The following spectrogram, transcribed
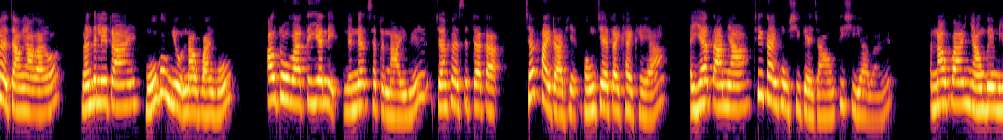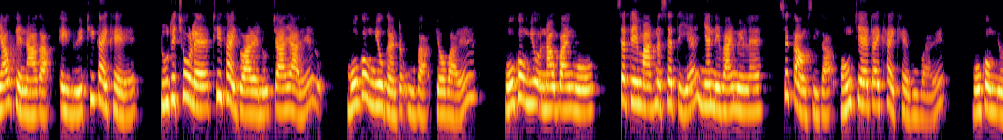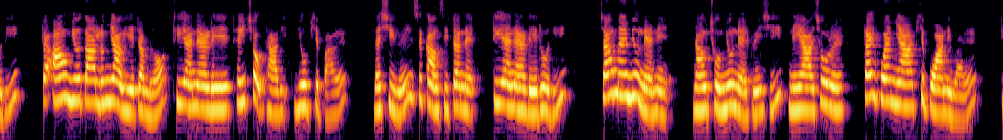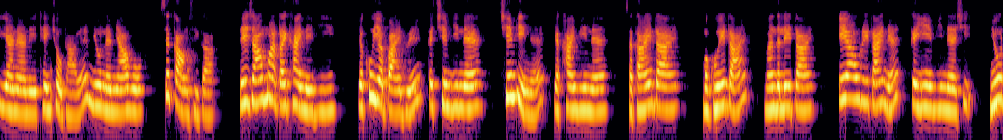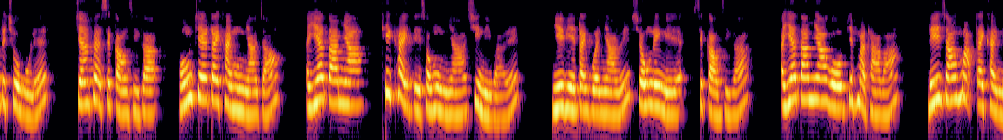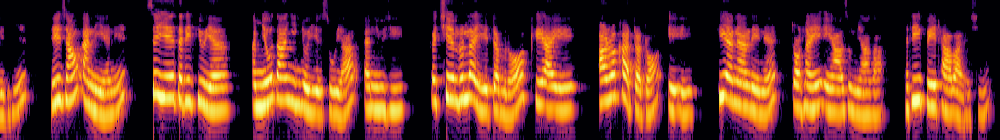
ထွက်ကြောင်းရကတော့မန္တလေးတိုင်းမိုးကုတ်မြို့နောက်ပိုင်းကို အောက်တိုဘာ၁ရက်နေ့နနက်7:00နာရီတွင်ကျန်းဖက်စစ်တပ်ကဂျက်ဖိုက်တာဖြင့်ဘုံကျဲတိုက်ခိုက်ခဲ့ရာအရက်သားများထိခိုက်မှုရှိခဲ့ကြောင်းသိရှိရပါတယ်။အနောက်ပိုင်းညောင်ပင်မရောက်ခင်နားကအိမ်တွေထိခိုက်ခဲ့တယ်။လူတချို့လည်းထိခိုက်သွားတယ်လို့ကြားရတယ်လို့မိုးကုတ်မြို့ကန်တအူးကပြောပါတယ်။မိုးကုတ်မြို့အနောက်ပိုင်းကိုစက်တင်ဘာ22ရက်ညနေပိုင်းတွင်လည်းစစ်ကောင်စီကဘုံကျဲတိုက်ခိုက်ခဲ့ပူပါတယ်။ မိုးကုတ်မြို့သည်တအောင်းမြို့သားလွတ်မြောက်ရေးတပ်မတော် TNL ထိန်းချုပ်ထားသည့်မြို့ဖြစ်ပါတယ်။လက်ရှိတွင်စစ်ကောင်စီတပ်နှင့် TNL တို့သည်ကျောင်းမဲမြို့နယ်နှင့်နောင်ချိုမြို့နယ်အတွင်းရှိနေရာအချို့တွင်တိုက်ပွဲများဖြစ်ပွားနေပါတယ်။ TNL ထိန်းချုပ်ထားတဲ့မြို့နယ်များကိုစစ်ကောင်စီကလေကြောင်းမှတိုက်ခိုက်နေပြီးယခုရက်ပိုင်းတွင်ကချင်ပြည်နယ်၊ချင်းပြည်နယ်၊ရခိုင်ပြည်နယ်၊စကိုင်းတိုင်း၊မကွေးတိုင်း၊မန္တလေးတိုင်း၊ အေရဝတီတိုင်းနဲ့ကရင်ပြည်နယ်ရှိမြို့တချို့ကိုလည်းကျန်းဖက်စစ်ကောင်စီကဘုံကျဲတိုက်ခိုက်မှုများကြောင့်အရက်သားများထိခိုက်ဒေဆုံးမှုများရှိနေပါတယ်။မြေပြင်တိုက်ပွဲများတွင် ရှုံးနိမ့်နေတဲ့စစ်ကောင်စီကအရက်သားများကိုပြစ်မှတ်ထားကလေးချောင်းမှတိုက်ခိုက်နေသဖြင့်လေးချောင်းအန်နီယန်နှင့်စစ်ရေးတတိပြုရန်အမျိုးသားညီညွတ်ရေးအစိုးရ NUG ကချင်လွတ်လပ်ရေးတပ်မတော် KIA အာရခတပ်တော် AA TNL နဲ့တော်လှန်ရေးအင်အားစုများကတတိပေးထားပါတယ်ရှင်။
